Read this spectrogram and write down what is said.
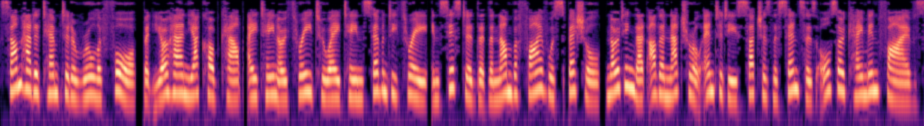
Some had attempted a rule of four, but Johann Jakob Kaup (1803–1873) insisted that the number five was special, noting that other natural entities such as the senses also came in fives.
